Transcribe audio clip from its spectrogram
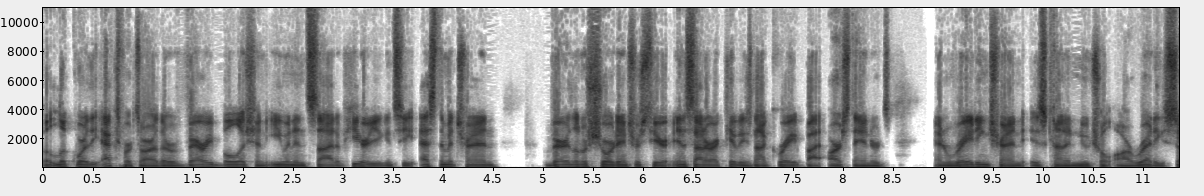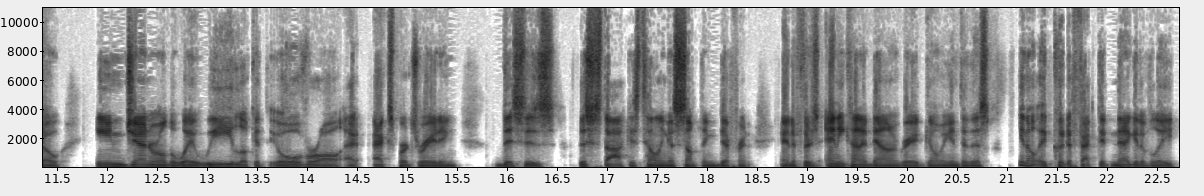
But look where the experts are. They're very bullish. And even inside of here, you can see estimate trend, very little short interest here. Insider activity is not great by our standards. And rating trend is kind of neutral already. So, in general, the way we look at the overall experts rating, this is this stock is telling us something different. And if there's any kind of downgrade going into this, you know, it could affect it negatively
